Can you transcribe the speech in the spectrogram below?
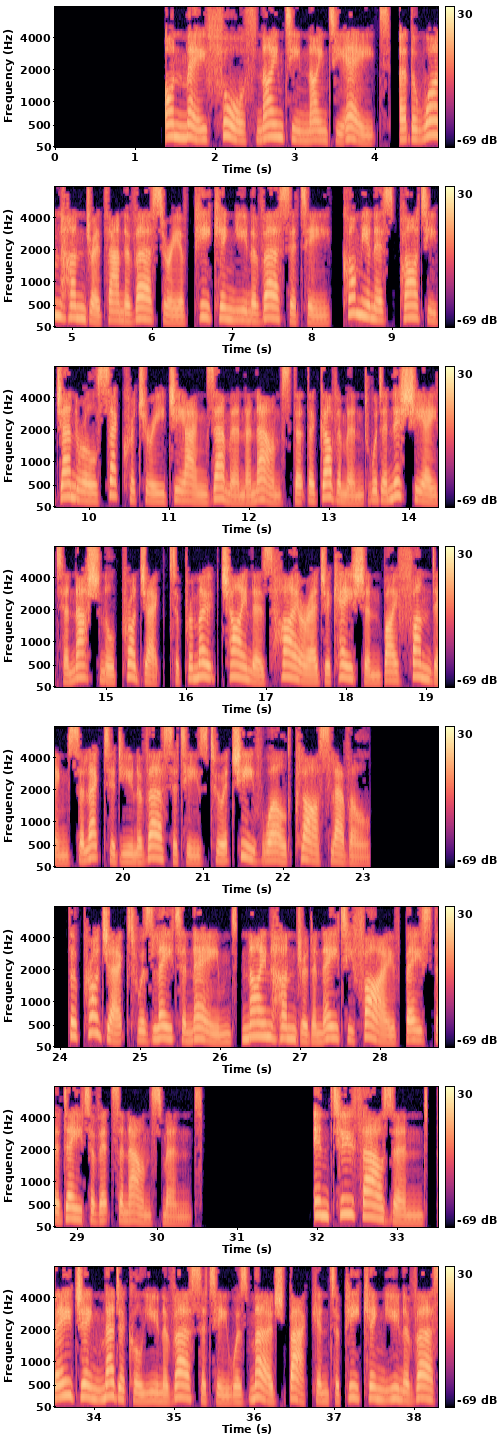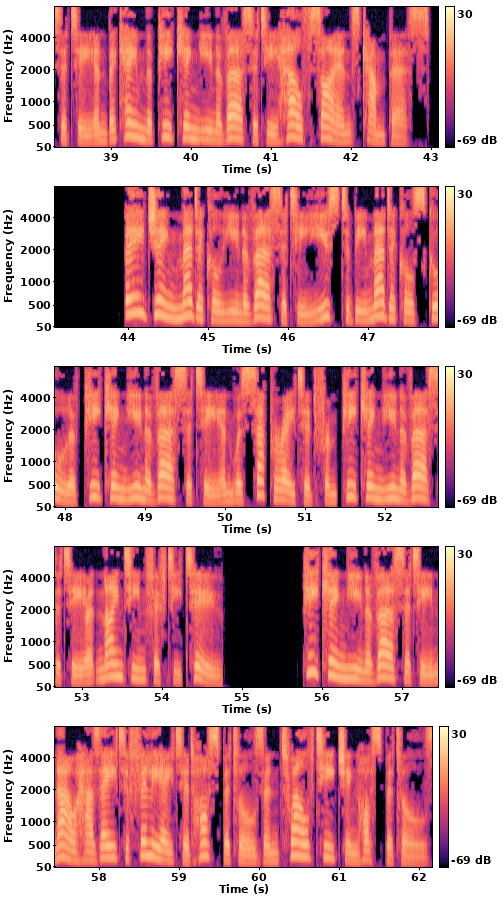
On May 4, 1998, at the 100th anniversary of Peking University, Communist Party General Secretary Jiang Zemin announced that the government would initiate a national project to promote China's higher education by funding selected universities to achieve world-class level. The project was later named 985 based the date of its announcement. In 2000, Beijing Medical University was merged back into Peking University and became the Peking University Health Science Campus. Beijing Medical University used to be Medical School of Peking University and was separated from Peking University at 1952. Peking University now has eight affiliated hospitals and 12 teaching hospitals.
